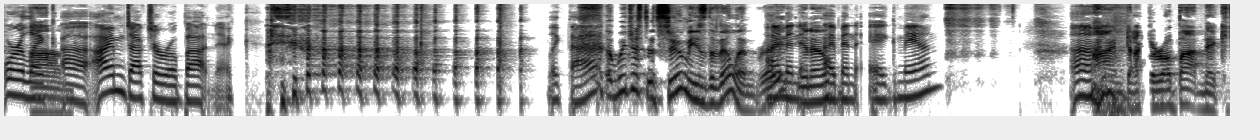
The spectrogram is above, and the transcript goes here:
Or like, Um, uh, I'm Doctor Robotnik, like that. And we just assume he's the villain, right? I'm an you know, I'm an Eggman. Um, I'm Dr. Robotnik,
